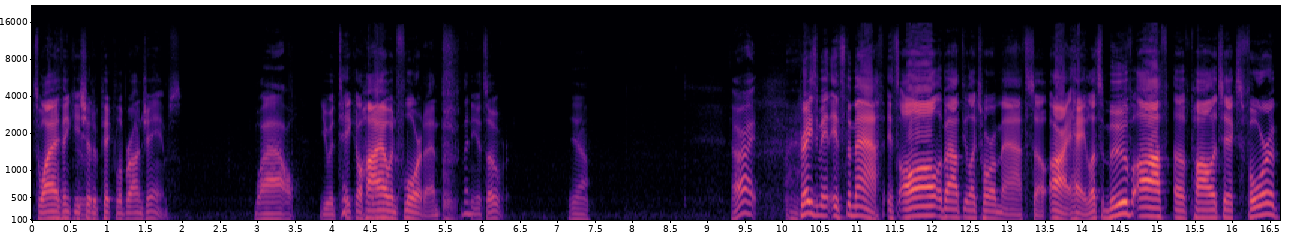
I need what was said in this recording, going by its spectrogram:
That's why I think he should have picked LeBron James. Wow. You would take Ohio and Florida, and pff, then it's over. Yeah. All right. Crazy man, it's the math. It's all about the electoral math. So, all right, hey, let's move off of politics for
